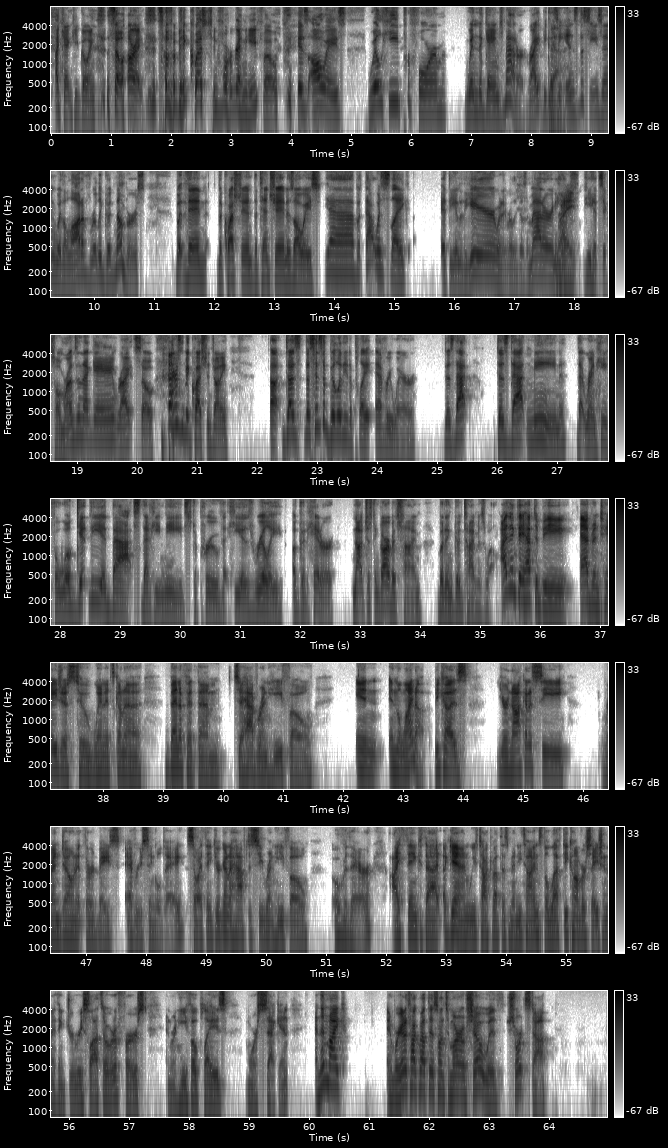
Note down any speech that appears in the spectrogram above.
I can't keep going. So all right. So the big question for Rengifo is always, will he perform when the games matter? Right, because Yeah. he ends the season with a lot of really good numbers. But then the question, the tension is always, yeah, but that was like at the end of the year when it really doesn't matter. And he, Right. hit, he hit six home runs in that game, right? So here's the big question, Johnny. Uh, does does his ability to play everywhere does that does that mean that Rengifo will get the at bats that he needs to prove that he is really a good hitter, not just in garbage time, but in good time as well? I think they have to be advantageous to when it's going to benefit them to have Rengifo in in the lineup because you're not going to see Rendon at third base every single day. So I think you're going to have to see Rengifo over there. I think that again, we've talked about this many times. The lefty conversation. I think Drury slots over to first, and Rengifo plays more second. And then Mike, and we're going to talk about this on tomorrow's show with shortstop.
